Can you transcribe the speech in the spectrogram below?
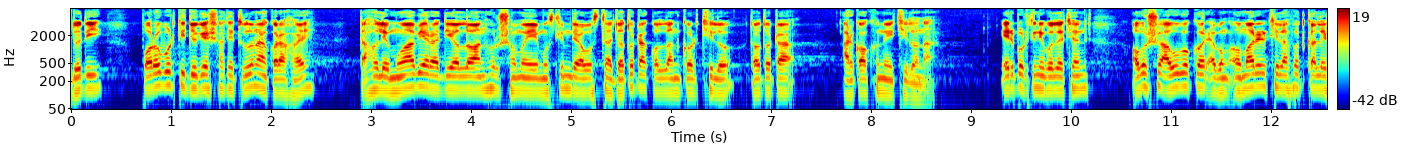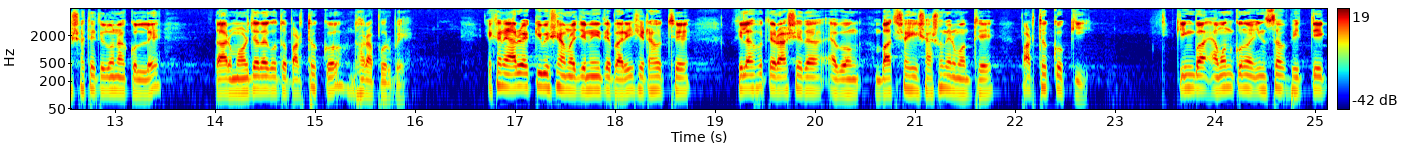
যদি পরবর্তী যুগের সাথে তুলনা করা হয় তাহলে মুয়াবিয়া রাদি আনহুর সময়ে মুসলিমদের অবস্থা যতটা কল্যাণকর ছিল, ততটা আর কখনোই ছিল না। এরপর তিনি বলেছেন, অবশ্য আবু বকর এবং ওমারের খিলাফতকালের সাথে তুলনা করলে তার মর্যাদাগত পার্থক্য ধরা পড়বে। এখানে আরও একটি বিষয় আমরা জেনে নিতে পারি, সেটা হচ্ছে খিলাফতে রাশেদা এবং বাদশাহী শাসনের মধ্যে পার্থক্য কী? কিংবা এমন কোনো ইনসাফ ভিত্তিক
